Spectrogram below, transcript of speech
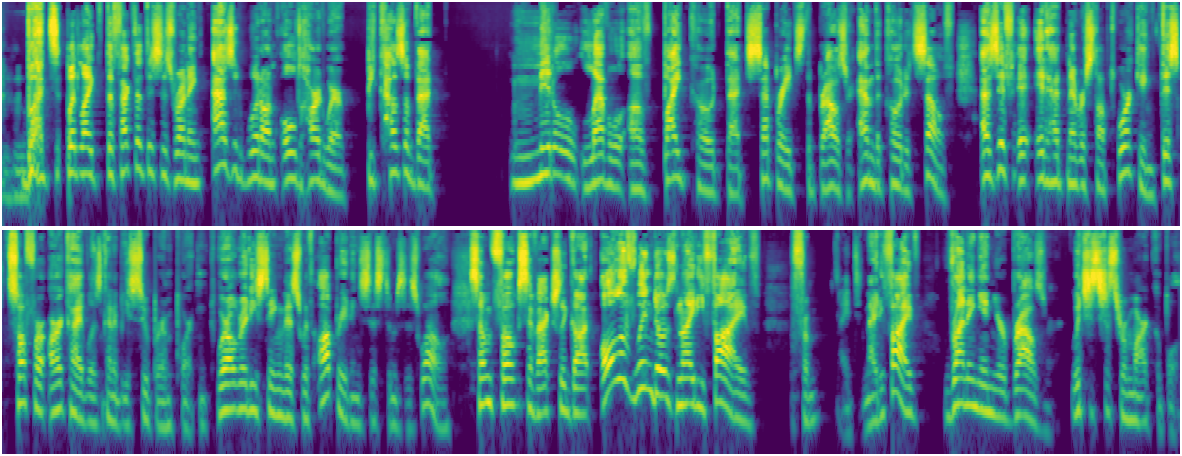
Yeah. Mm-hmm. But but like the fact that this is running as it would on old hardware because of that middle level of bytecode that separates the browser and the code itself as if it, it, had never stopped working. This software archival is going to be super important. We're already seeing this with operating systems as well. Some folks have actually got all of Windows 95 from 1995 running in your browser which is just remarkable.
